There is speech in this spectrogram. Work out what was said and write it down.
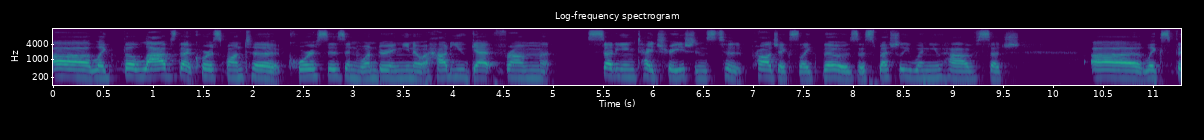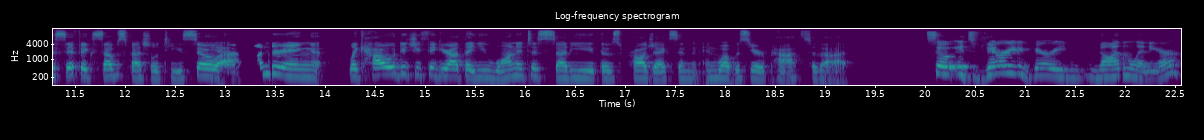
uh like the labs that correspond to courses and wondering you know how do you get from studying titrations to projects like those especially when you have such uh like specific subspecialties? So yeah. i'm wondering like how did you figure out that you wanted to study those projects and and what was your path to that? So it's very very nonlinear.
